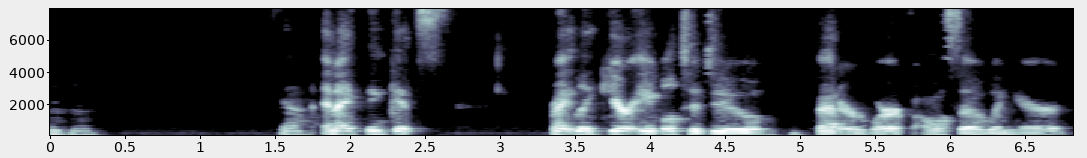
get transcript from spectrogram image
Mm-hmm. yeah and i think it's right like you're able to do better work also when you're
